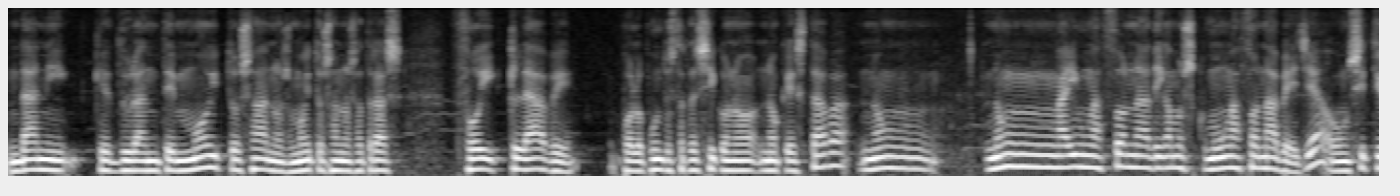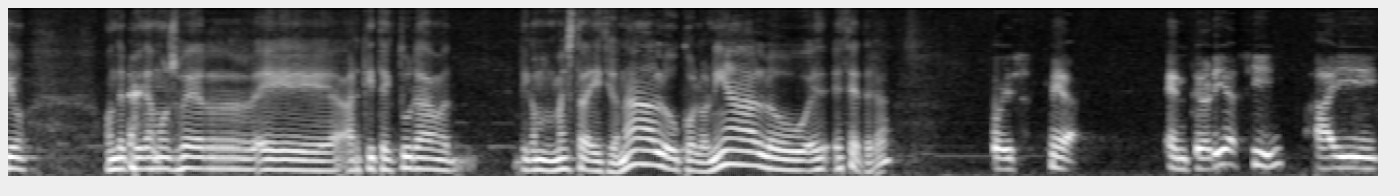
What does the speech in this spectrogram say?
Dani que durante moitos anos, moitos anos atrás foi clave polo punto estratégico no, no que estaba, non non hai unha zona, digamos, como unha zona bella ou un sitio onde podamos ver eh, arquitectura digamos máis tradicional ou colonial ou etcétera? Pois, mira, en teoría sí, hai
